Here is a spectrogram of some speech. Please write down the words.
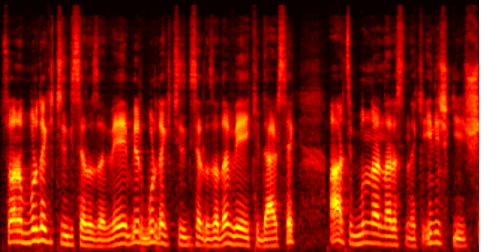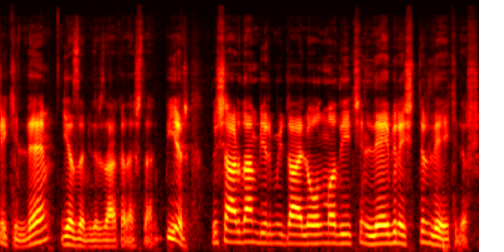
Sonra buradaki çizgisel hıza V1, buradaki çizgisel hıza da V2 dersek Artık bunların arasındaki ilişkiyi şu şekilde yazabiliriz arkadaşlar. 1. Dışarıdan bir müdahale olmadığı için L1 eşittir L2'dir.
